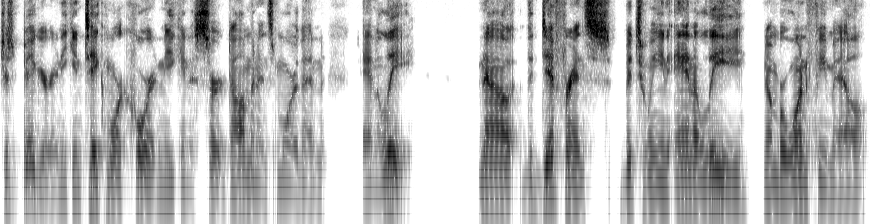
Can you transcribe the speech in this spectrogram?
just bigger and he can take more court and he can assert dominance more than Anna Leigh. Now, the difference between Anna Leigh, number one female,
